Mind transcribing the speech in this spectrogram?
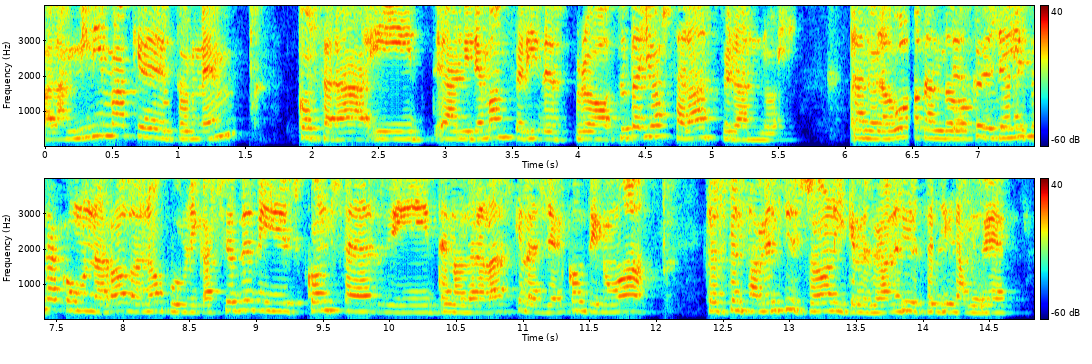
A la mínima que tornem costarà i anirem amb ferides, però tot allò estarà esperant-nos. Tant de bo, tant de bo que Després ja sí. vindrà com una roda, no? Publicació de discs, concerts i te n'adonaràs que la gent continua, que els pensaments hi són i que les ganes Sí, de seguir sí, sí. també.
